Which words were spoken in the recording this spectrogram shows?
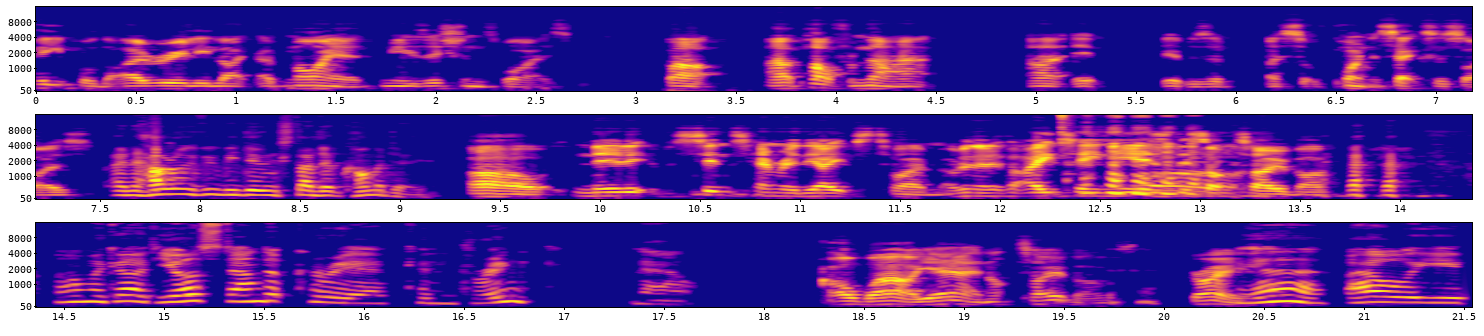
people that I really like admired, musicians wise. But uh, apart from that, uh, it it was a, a sort of pointless exercise. And how long have you been doing stand-up comedy? Oh, nearly since Henry VIII's time. I've been doing it for 18 years this. October. oh my god, your stand-up career can drink now. Oh wow, yeah, in October. Great. Yeah. How will you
